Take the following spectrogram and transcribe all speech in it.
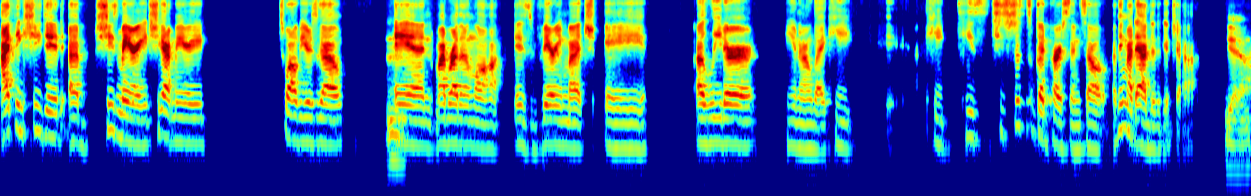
I think she did, uh, she's married. She got married 12 years ago. Mm. And my brother-in-law is very much a a leader, you know, like he he he's he's just a good person. So I think my dad did a good job. Yeah.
